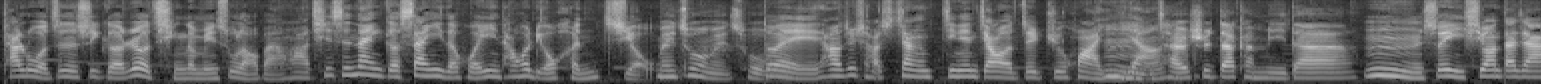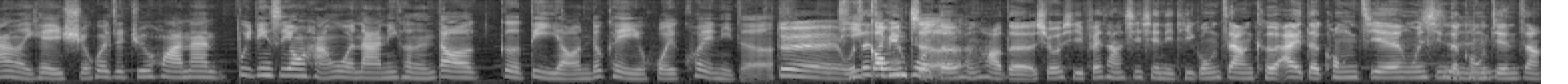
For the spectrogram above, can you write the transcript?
他如果真的是一个热情的民宿老板的话，其实那一个善意的回应，他会留很久。没错，没错。对，然后就好像今天教的这句话一样，才是大卡米的。嗯，所以希望大家呢也可以学会这句话。那不一定是用韩文啊，你可能到各地哦，你都可以回馈你的。对，我在这边获得很好的休息，非常谢谢你提供这样可爱的空间、温馨的空间。这样，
